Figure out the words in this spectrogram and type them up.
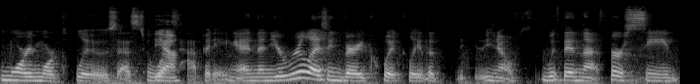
more and more clues as to what's Yeah. happening, and then you're realizing very quickly that you know within that first scene.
